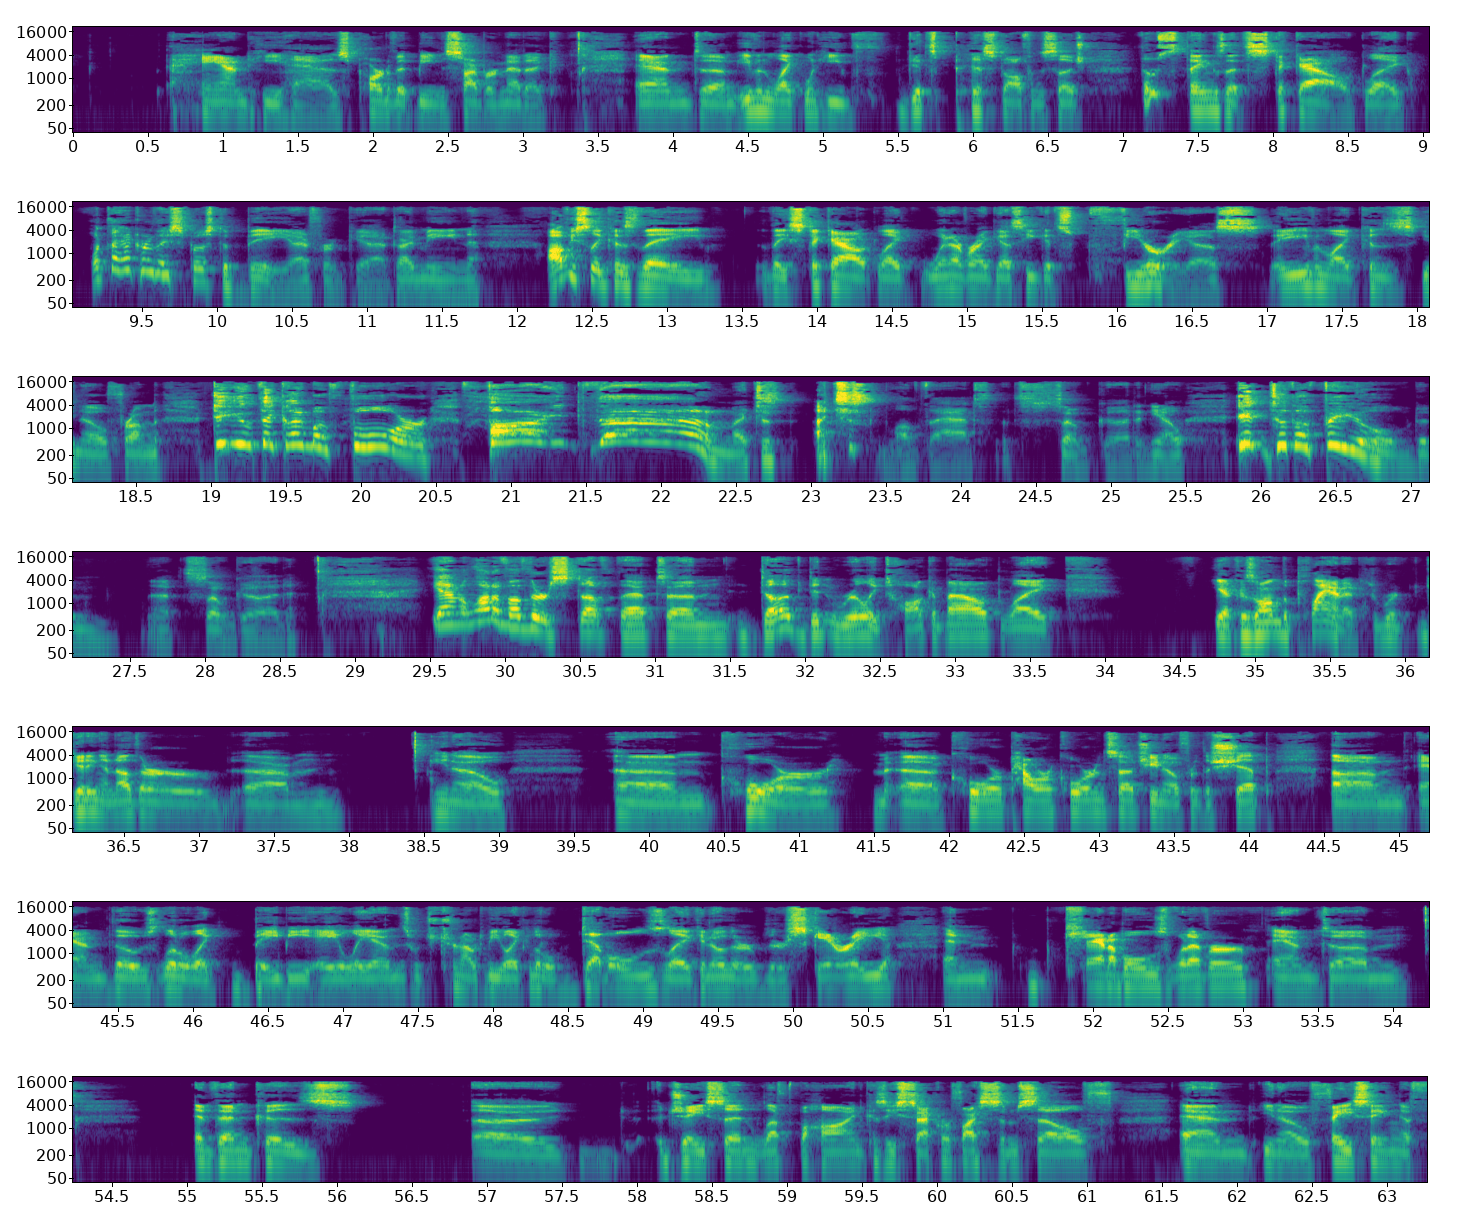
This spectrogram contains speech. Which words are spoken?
hand he has part of it being cybernetic. And um, even like when he gets pissed off and such those things that stick out like what the heck are they supposed to be? I forget. I mean obviously because they they stick out like whenever I guess he gets furious. They even like because you know from Do you think I'm a four? Find them. I just I just love that. It's so good. And you know into the field and that's so good. Yeah, and a lot of other stuff that um, Doug didn't really talk about, like yeah, because on the planet we're getting another um, you know um, core uh, core, power core and such, you know, for the ship. Um, and those little like baby aliens, which turn out to be like little devils, like, you know, they're, they're scary and cannibals, whatever. And, um, and then cause, uh, Jason left behind because he sacrifices himself and you know facing a,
